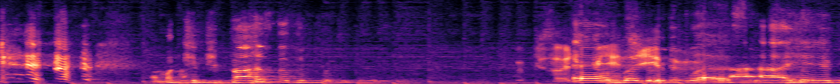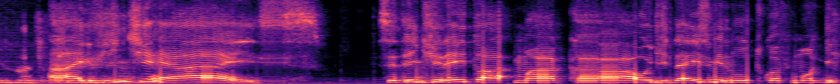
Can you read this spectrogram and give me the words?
É uma creepypasta do podcast. Episódio É, o perdido. Aí, episódio Ai, 20 reais. Você tem direito a uma call de 10 minutos com a Fimoguinho.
